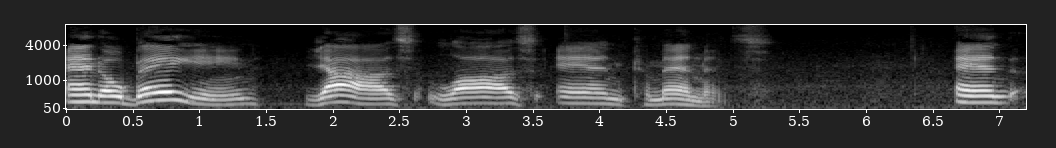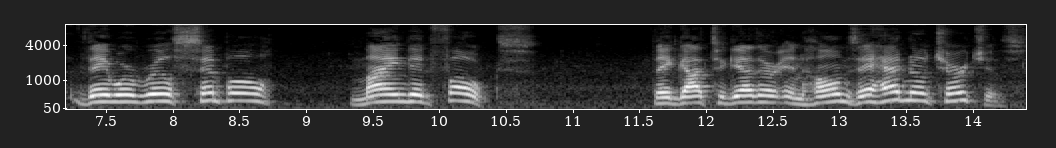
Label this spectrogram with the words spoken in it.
and obeying Yah's laws and commandments. And they were real simple minded folks. They got together in homes, they had no churches.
